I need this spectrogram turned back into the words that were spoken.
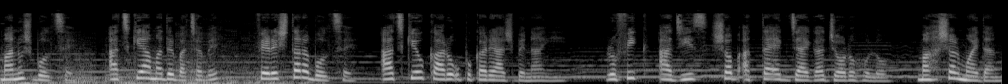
মানুষ বলছে, আজকে আমাদের বাঁচাবে? ফেরেশতারা বলছে, আজ কেউ কারও উপকারে আসবে না, ই রফিক, আজিজ, সব আত্মা এক জায়গা জড়ো হলো মাহসার ময়দান,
